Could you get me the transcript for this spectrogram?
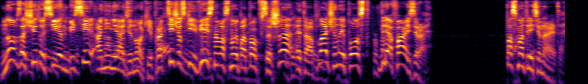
Но в защиту CNBC они не одиноки. Практически весь новостной поток в США — это оплаченный пост для Pfizer. Посмотрите на это.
